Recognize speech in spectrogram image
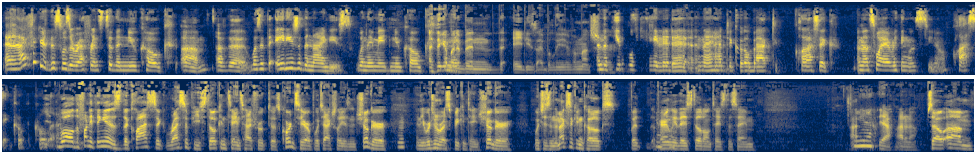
And I figured this was a reference to the new Coke um, of the was it the 80s or the 90s when they made new Coke? I think it might they- have been the 80s, I believe. I'm not sure. And the people hated it, and they had to go back to classic, and that's why everything was you know classic Coca Cola. Well, the funny thing is, the classic recipe still contains high fructose corn syrup, which actually isn't sugar, Mm. and the original recipe contains sugar, which is in the Mexican Cokes, but apparently they still don't taste the same. yeah. Yeah, I don't know. So, um,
